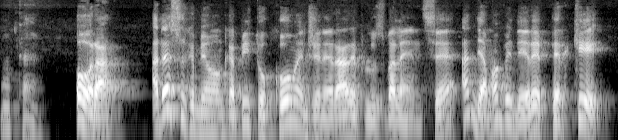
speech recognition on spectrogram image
Ok. Ora, adesso che abbiamo capito come generare plusvalenze, andiamo a vedere perché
